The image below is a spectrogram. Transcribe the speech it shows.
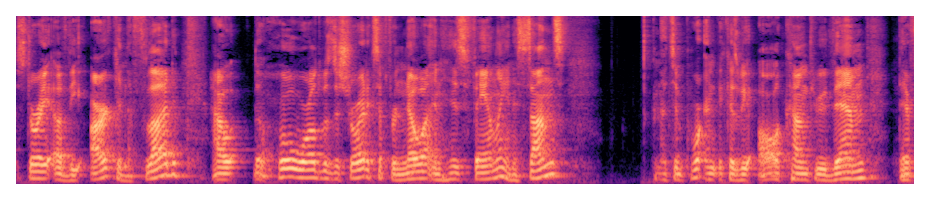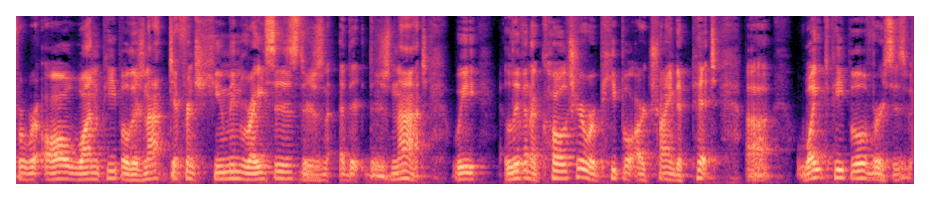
story of the ark and the flood, how the whole world was destroyed except for Noah and his family and his sons. And that's important because we all come through them. Therefore, we're all one people. There's not different human races. There's there's not. We live in a culture where people are trying to pit uh, white people versus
